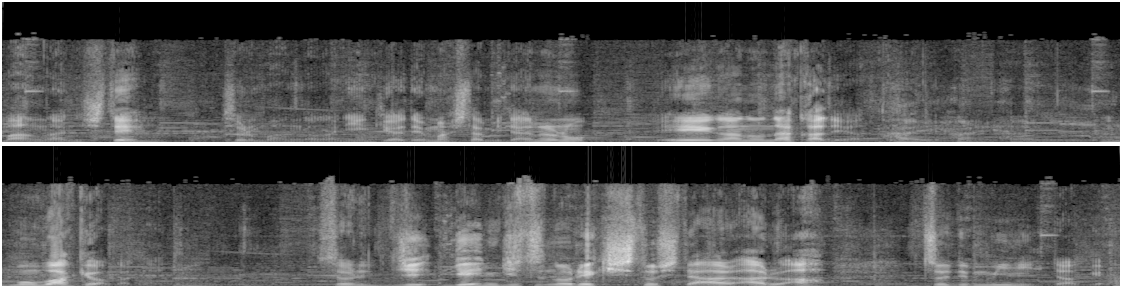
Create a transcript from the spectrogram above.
漫画にして、うん。それ漫画が人気が出ましたみたいなのを映画の中でやってる、はいはいはい。うん。もうわけわかんない。うんそれじ現実の歴史としてあるある。あそれで見に行ったわけ、はい。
